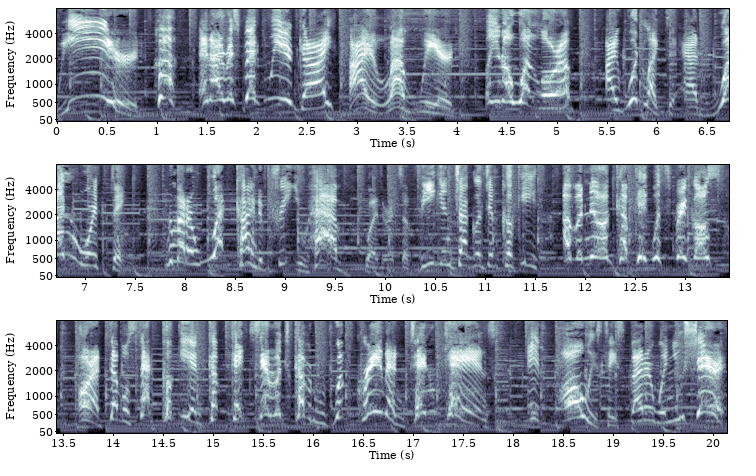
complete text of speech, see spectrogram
Weird! Huh, and I respect weird, guy. I love weird. But you know what, Laura? I would like to add one more thing. No matter what kind of treat you have, whether it's a vegan chocolate chip cookie, a vanilla cupcake with sprinkles, or a double stacked cookie and cupcake sandwich covered with whipped cream and tin cans, it always tastes better when you share it.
